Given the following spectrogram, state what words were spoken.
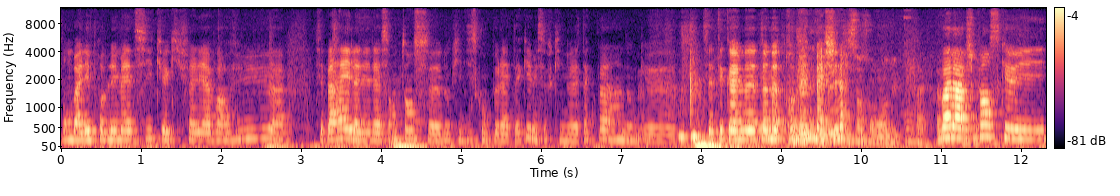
bon, bah, les problématiques qu'il fallait avoir vues. Euh, c'est pareil, la, la sentence, euh, donc ils disent qu'on peut l'attaquer, mais sauf qu'ils ne l'attaquent pas. hein, donc euh, c'était quand même notre, notre problème Peut-être majeur. qu'ils s'en sont rendus compte après. Voilà, je pense que ils-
